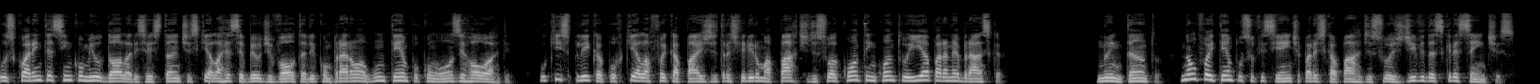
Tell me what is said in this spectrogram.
Os 45 mil dólares restantes que ela recebeu de volta lhe compraram algum tempo com 11 Howard, o que explica por que ela foi capaz de transferir uma parte de sua conta enquanto ia para Nebraska. No entanto, não foi tempo suficiente para escapar de suas dívidas crescentes.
